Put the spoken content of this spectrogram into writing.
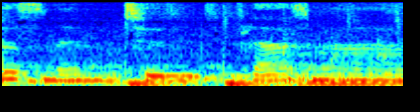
Listening to Plazma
